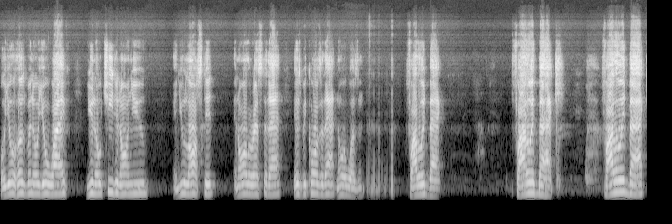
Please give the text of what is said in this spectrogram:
or your husband or your wife, you know, cheated on you and you lost it and all the rest of that is because of that. No, it wasn't. Follow it back. Follow it back. Follow it back.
